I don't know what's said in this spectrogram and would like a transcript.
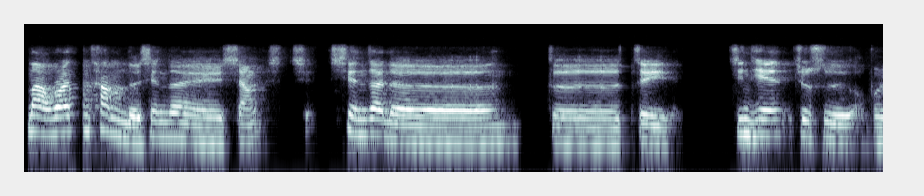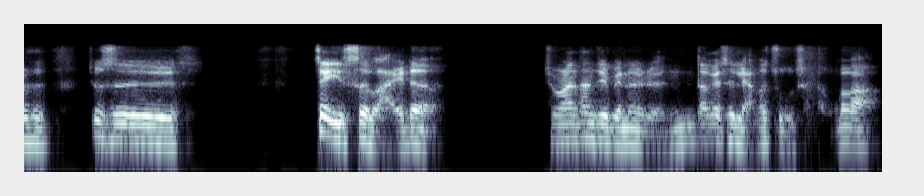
那 runtime 的现在相现现在的的这今天就是不是就是这一次来的就 runtime 这边的人大概是两个组成吧，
